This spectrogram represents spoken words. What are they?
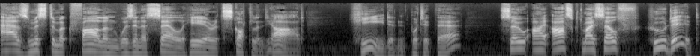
As Mr. MacFarlane was in a cell here at Scotland Yard, he didn't put it there, so I asked myself who did.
